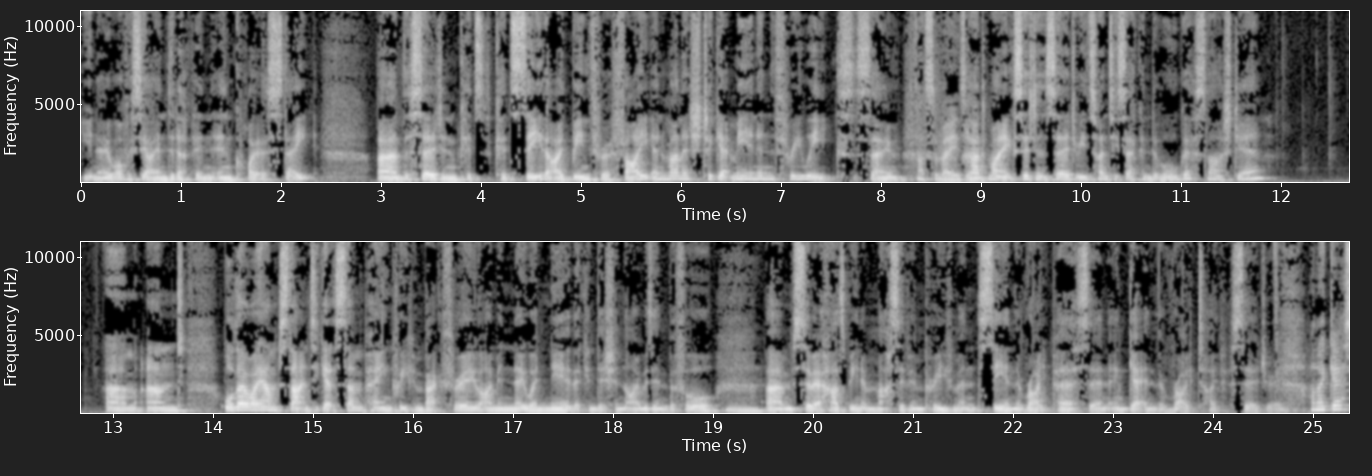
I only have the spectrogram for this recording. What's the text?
you know, obviously, I ended up in in quite a state. uh, the surgeon could could see that I'd been through a fight and managed to get me in in three weeks. So That's amazing. had my excision surgery 22nd of August last year. Um, and although I am starting to get some pain creeping back through, I'm in nowhere near the condition that I was in before. Um, so it has been a massive improvement seeing the right person and getting the right type of surgery. And I guess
